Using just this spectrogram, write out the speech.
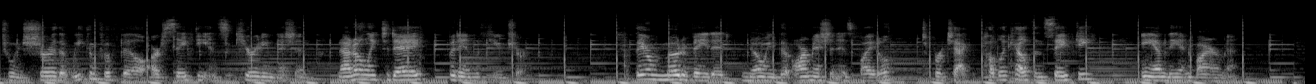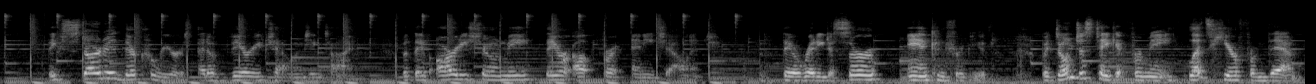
to ensure that we can fulfill our safety and security mission, not only today, but in the future. They are motivated knowing that our mission is vital to protect public health and safety and the environment. They've started their careers at a very challenging time, but they've already shown me they are up for any challenge. They are ready to serve and contribute. But don't just take it from me, let's hear from them.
